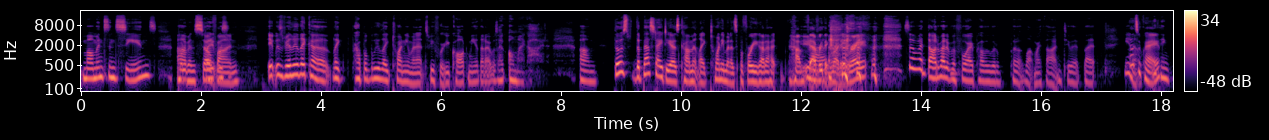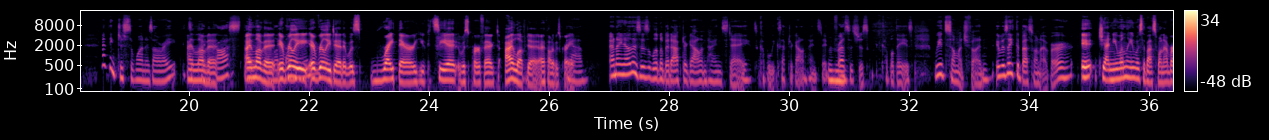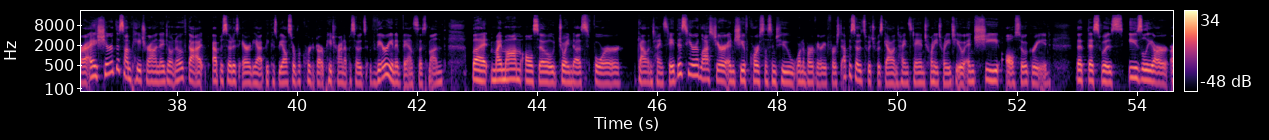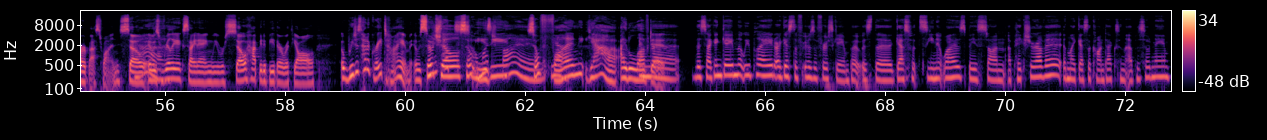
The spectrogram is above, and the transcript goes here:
moments and scenes. Would have Um, been so it was- fun. it was really like a like probably like 20 minutes before you called me that I was like, oh my god. Um, Those the best ideas come at like 20 minutes before you gotta ha- have Yeah. everything ready, right? so if I thought about it before, I probably would have put a lot more thought into it. But you That's know, okay. I think I think just the one is all right. It's I a love it. across I love it. love It really, man. it really did. It was right there. You could see it. It was perfect. I loved it. I thought it was great. Yeah. And I know this is a little bit after Valentine's Day. It's a couple weeks after Valentine's Day. But Mm-hmm. for us, it's just a couple days. We had so much fun. It was like the best one ever. It genuinely was the best one ever. I shared this on Patreon. I don't know if that episode is aired yet because we also recorded our Patreon episodes very in advance this month. But my mom also joined us for Valentine's Day this year, last year, and she of course listened to one of our very first episodes, which was Galentine's Day in 2022, and she also agreed that this was easily our our best one. So it was really exciting. We were so happy to be there with y'all. We just had a great time. It was so chill, so so, easy, so fun. Yeah. Yeah, I loved and it. the, The second game that we played, or I guess the, it was the first game, but it was the guess what scene it was based on a picture of it and like guess the context and the episode name.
